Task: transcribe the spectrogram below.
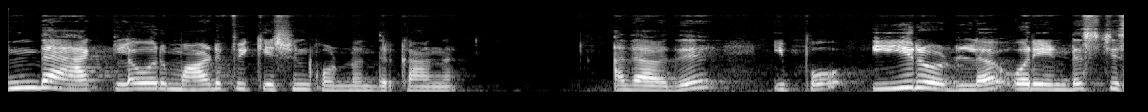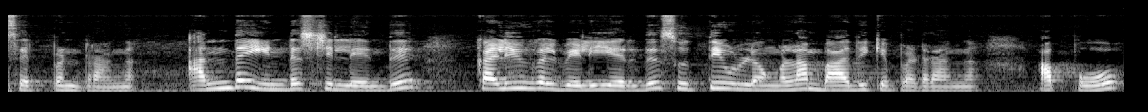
இந்த ஆக்டில் ஒரு மாடிஃபிகேஷன் கொண்டு வந்திருக்காங்க. அதாவது இப்போது ஈரோடில் ஒரு இண்டஸ்ட்ரி செட் பண்ணுறாங்க அந்த இண்டஸ்ட்ரியிலேருந்து கழிவுகள் வெளியேறுது சுற்றி உள்ளவங்கலாம் பாதிக்கப்படுறாங்க. அப்போது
